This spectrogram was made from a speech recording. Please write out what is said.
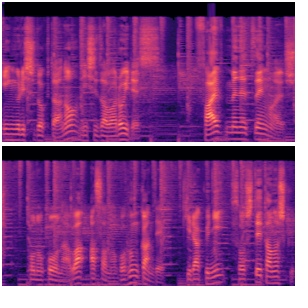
イングリッシュドクターの西澤ロイです。5 minutes English このコーナーは朝の5分間で気楽にそして楽しく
